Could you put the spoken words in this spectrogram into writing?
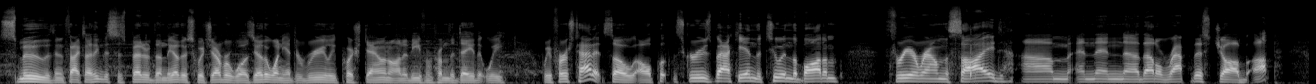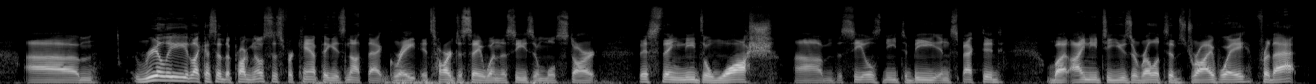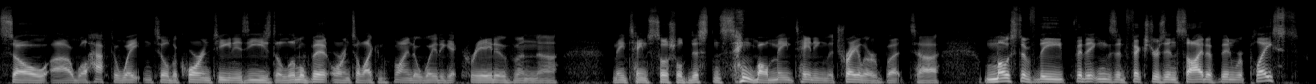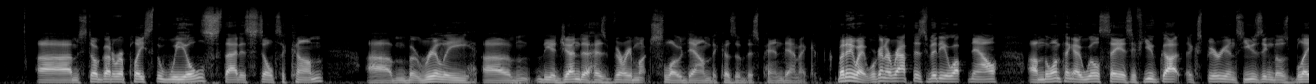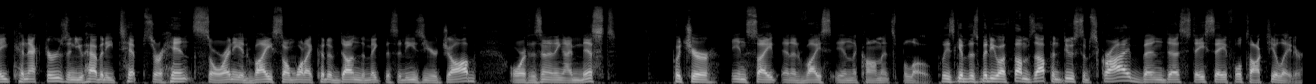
smooth. In fact, I think this is better than the other switch ever was. The other one you had to really push down on it even from the day that we, we first had it. So I'll put the screws back in, the two in the bottom, three around the side, um, and then uh, that'll wrap this job up. Um, really, like I said, the prognosis for camping is not that great. It's hard to say when the season will start. This thing needs a wash. Um, the seals need to be inspected, but I need to use a relative's driveway for that. So uh, we'll have to wait until the quarantine is eased a little bit or until I can find a way to get creative and uh, maintain social distancing while maintaining the trailer. But uh, most of the fittings and fixtures inside have been replaced. Um, still got to replace the wheels. That is still to come. Um, but really, um, the agenda has very much slowed down because of this pandemic. But anyway, we're going to wrap this video up now. Um, the one thing I will say is if you've got experience using those blade connectors and you have any tips or hints or any advice on what I could have done to make this an easier job, or if there's anything I missed, put your insight and advice in the comments below. Please give this video a thumbs up and do subscribe and uh, stay safe. We'll talk to you later.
